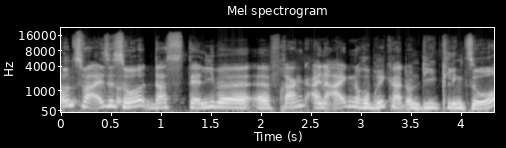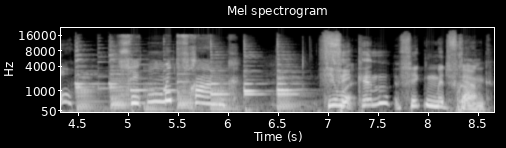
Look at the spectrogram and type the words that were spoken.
Und zwar ist es so, dass der liebe äh, Frank eine eigene Rubrik hat und die klingt so. Ficken mit Frank. Timo, Ficken? Ficken mit Frank.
